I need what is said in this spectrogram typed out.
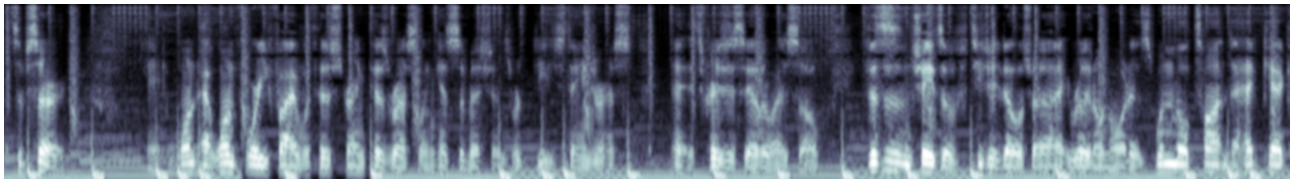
It's absurd one at 145 with his strength, his wrestling, his submissions, were he's dangerous. It's crazy to say otherwise. So this isn't shades of TJ Dillashaw. I really don't know what it is. Windmill taunt into head kick,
